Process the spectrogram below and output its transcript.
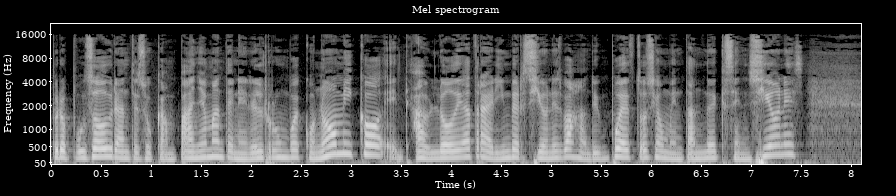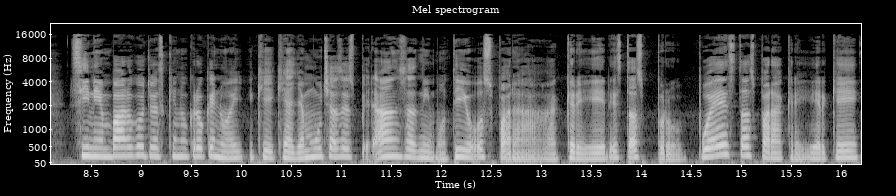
propuso durante su campaña mantener el rumbo económico, eh, habló de atraer inversiones bajando impuestos y aumentando exenciones. Sin embargo, yo es que no creo que no hay, que, que, haya muchas esperanzas ni motivos para creer estas propuestas, para creer que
